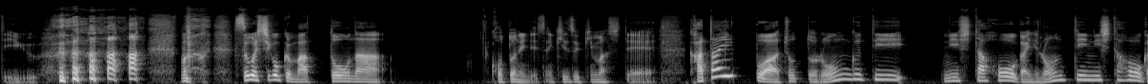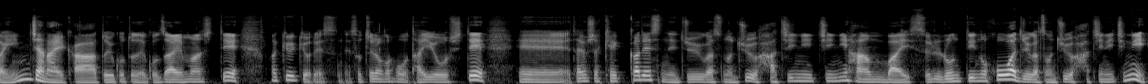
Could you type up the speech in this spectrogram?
ていう、すごい至極真っ当なことにですね、気づきまして、片一歩はちょっとロング T にした方がいい、ロン T にした方がいいんじゃないかということでございまして、まあ、急遽ですね、そちらの方を対応して、えー、対応した結果ですね、10月の18日に販売する、ロン T の方は10月の18日に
